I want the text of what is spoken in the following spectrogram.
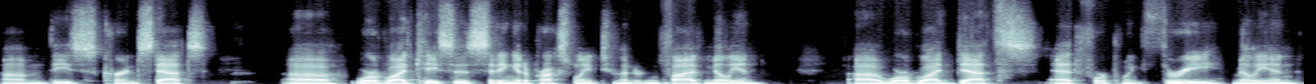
Um, these current stats: uh, worldwide cases sitting at approximately 205 million, uh, worldwide deaths at 4.3 million,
